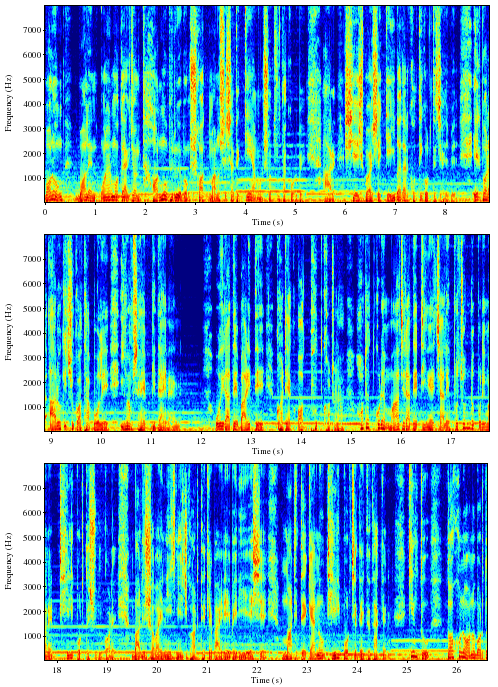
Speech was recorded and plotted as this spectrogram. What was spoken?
বরং বলেন, ওনার মতো একজন ধর্মভীরু এবং সৎ মানুষের সাথে কে এমন শত্রুতা করবে? আর শেষ বয়সে কেই বা তার ক্ষতি করতে চাইবে? এরপর আরও কিছু কথা বলে ইমাম সাহেব বিদায় নেন। ওই রাতে বাড়িতে ঘটে এক অদ্ভুত ঘটনা। হঠাৎ করে মাঝরাতে টিনের চালে প্রচণ্ড পরিমাণে ঢিল পড়তে শুরু করে। বাড়ির সবাই নিজ নিজ ঘর থেকে বাইরে বেরিয়ে এসে মাটিতে কেন ঢিল পড়ছে দেখতে থাকেন। কিন্তু তখনও অনবরত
